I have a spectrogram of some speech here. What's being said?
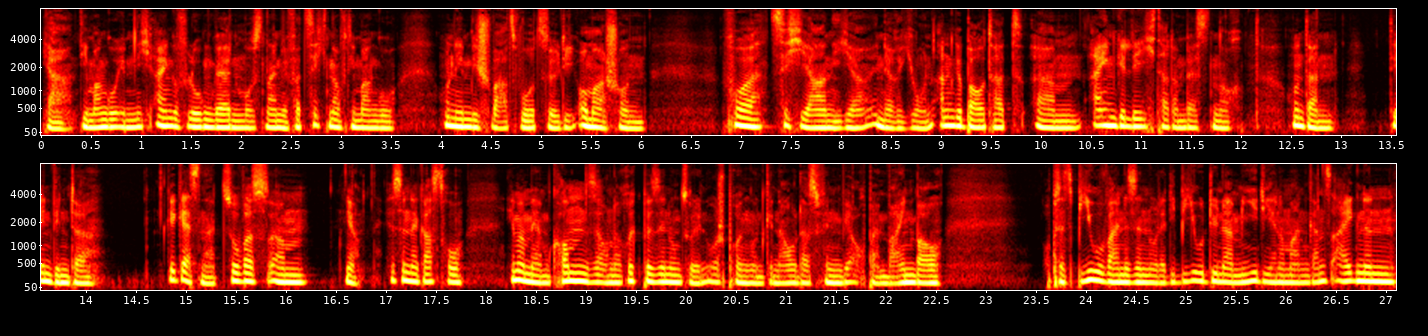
ja die Mango eben nicht eingeflogen werden muss. Nein, wir verzichten auf die Mango und nehmen die Schwarzwurzel, die Oma schon vor zig Jahren hier in der Region angebaut hat, ähm, eingelegt hat am besten noch und dann den Winter gegessen hat. Sowas ähm, ja, ist in der Gastro immer mehr im Kommen. Das ist auch eine Rückbesinnung zu den Ursprüngen und genau das finden wir auch beim Weinbau. Ob es jetzt Bioweine sind oder die Biodynamie, die hier nochmal einen ganz eigenen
